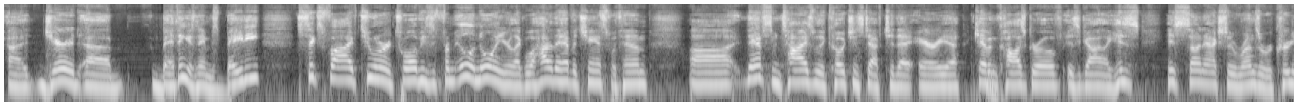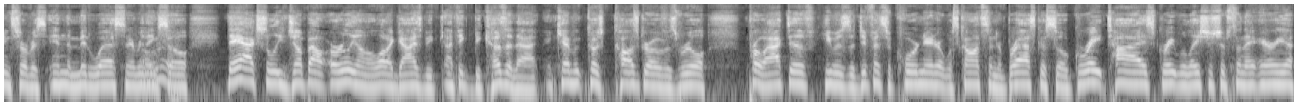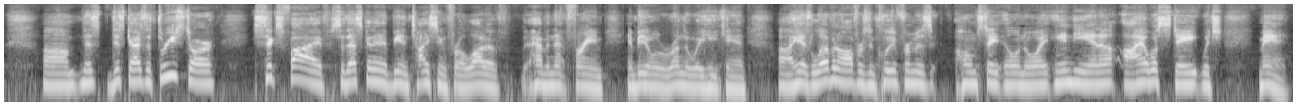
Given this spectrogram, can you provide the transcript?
uh, Jared uh, I think his name is Beatty, 6'5", 212. He's from Illinois. And you're like, well, how do they have a chance with him? Uh, they have some ties with the coaching staff to that area. Kevin Cosgrove is a guy like his his son actually runs a recruiting service in the Midwest and everything. So they actually jump out early on a lot of guys. Be, I think because of that. And Kevin Coach Cosgrove is real proactive. He was the defensive coordinator at Wisconsin, Nebraska. So great ties, great relationships in that area. Um, this this guy's a three star, six five. So that's going to be enticing for a lot of having that frame and being able to run the way he can. Uh, he has 11 offers, including from his home state, Illinois, Indiana, Iowa State. Which man,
